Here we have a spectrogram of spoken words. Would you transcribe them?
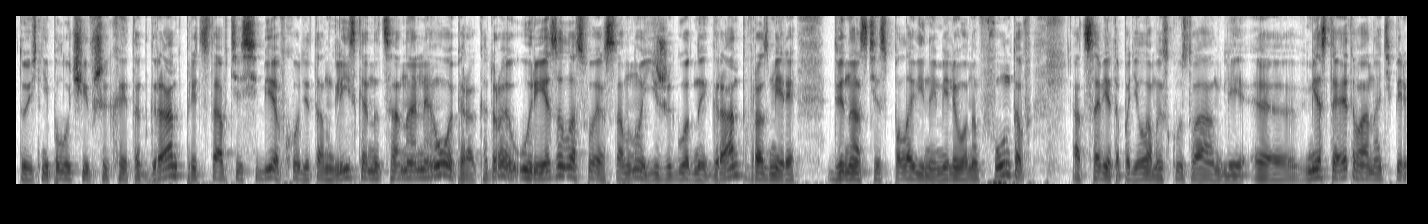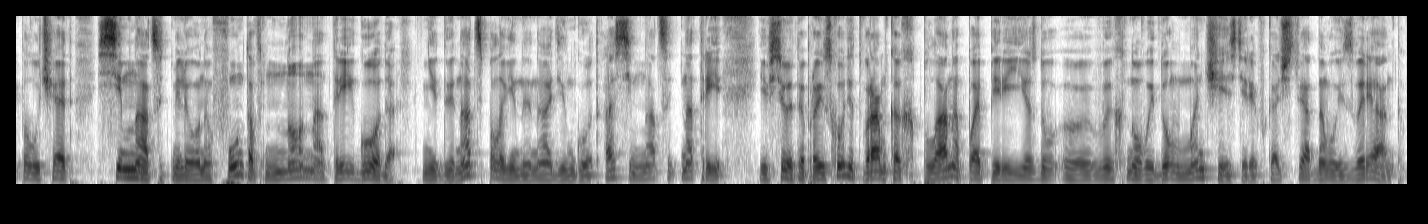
то есть не получивших этот грант, представьте себе, входит английская национальная опера, которая урезала свой основной ежегодный грант в размере 12,5 миллионов фунтов от Совета по делам искусства Англии. Э, вместо этого она теперь получает 17 миллионов фунтов, но на 3 года. Не 12,5 на один год, а 17 на 3. И все это происходит в рамках плана по переезду э, в их новый дом в Манчестере в качестве одного из вариантов.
